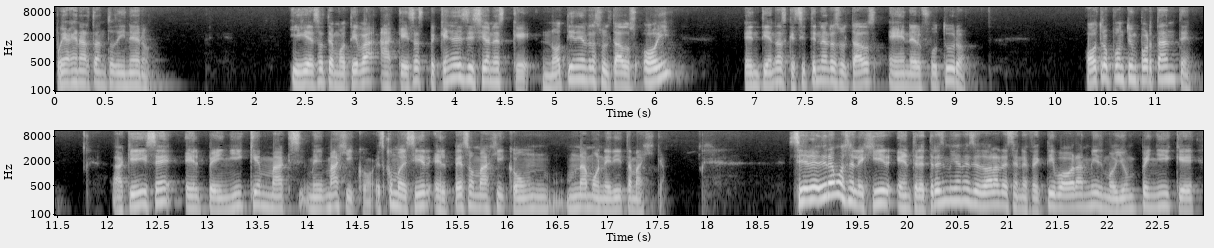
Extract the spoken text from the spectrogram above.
voy a ganar tanto dinero. Y eso te motiva a que esas pequeñas decisiones que no tienen resultados hoy, entiendas que sí tienen resultados en el futuro. Otro punto importante. Aquí dice el peñique mágico. Es como decir el peso mágico, una monedita mágica. Si le diéramos a elegir entre 3 millones de dólares en efectivo ahora mismo y un peñique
